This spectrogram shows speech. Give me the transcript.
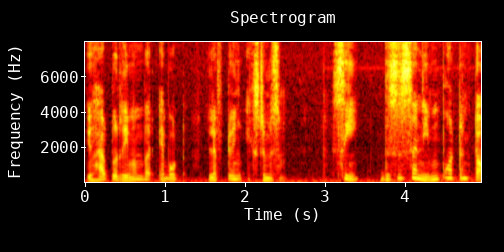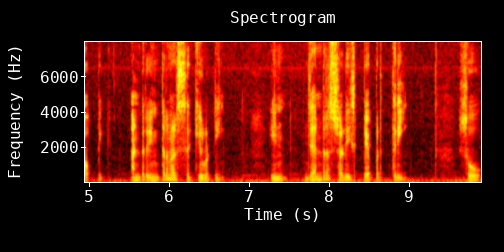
you have to remember about left wing extremism. See, this is an important topic under internal security in General Studies paper 3. So,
